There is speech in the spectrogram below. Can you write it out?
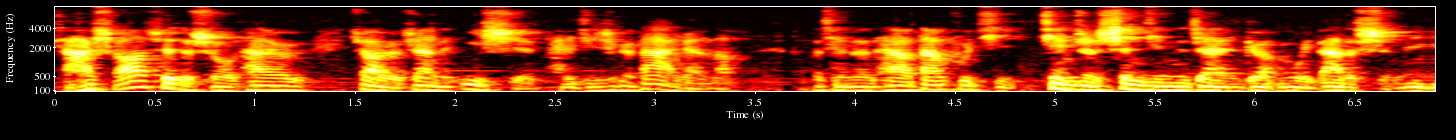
小孩十二岁的时候，他就要有这样的意识，他已经是个大人了，而且呢，他要担负起见证圣经的这样一个很伟大的使命。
